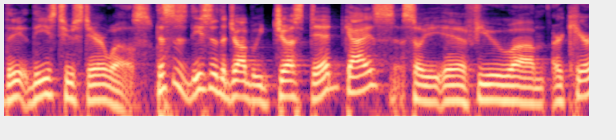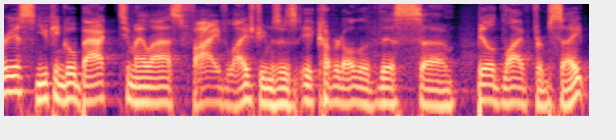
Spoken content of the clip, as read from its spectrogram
the these two stairwells. This is these are the job we just did, guys. So if you um, are curious, you can go back to my last five live streams. It covered all of this uh, build live from site.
